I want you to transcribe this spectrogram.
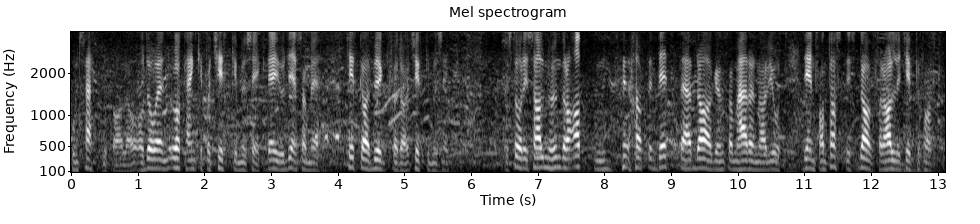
konsertlokale. Og da en å tenke på kirkemusikk. Det er jo det som er kirka er bygd for, da, kirkemusikk. Det står i Salme 118 at dette er dagen som Herren har gjort. Det er en fantastisk dag for alle kirkefolk.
